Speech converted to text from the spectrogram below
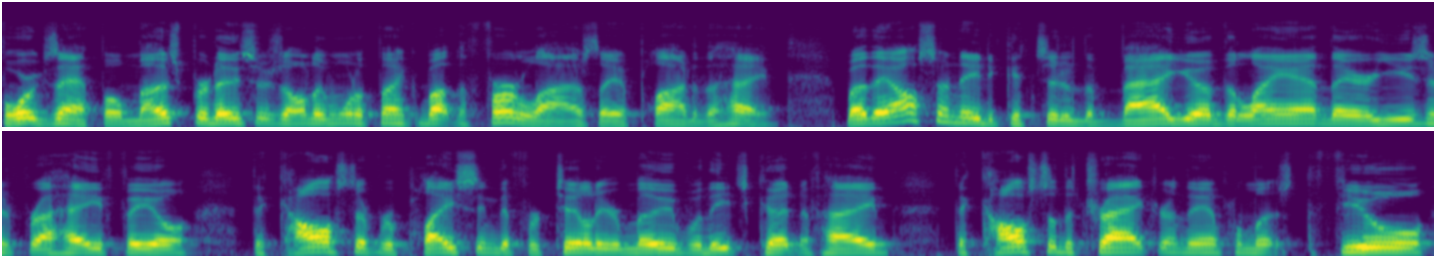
For example, most producers only want to think about the fertilizer they apply to the hay, but they also need to consider the value of the land they are using for a hay field, the cost of replacing the fertility removed with each cutting of hay, the cost of the tractor and the implements, the fuel,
